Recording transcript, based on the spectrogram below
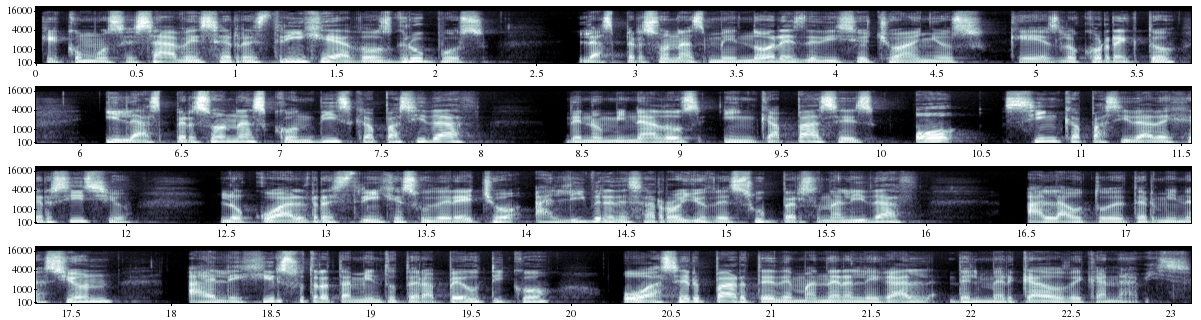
que como se sabe se restringe a dos grupos, las personas menores de 18 años, que es lo correcto, y las personas con discapacidad, denominados incapaces o sin capacidad de ejercicio, lo cual restringe su derecho al libre desarrollo de su personalidad, a la autodeterminación, a elegir su tratamiento terapéutico o hacer parte de manera legal del mercado de cannabis.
